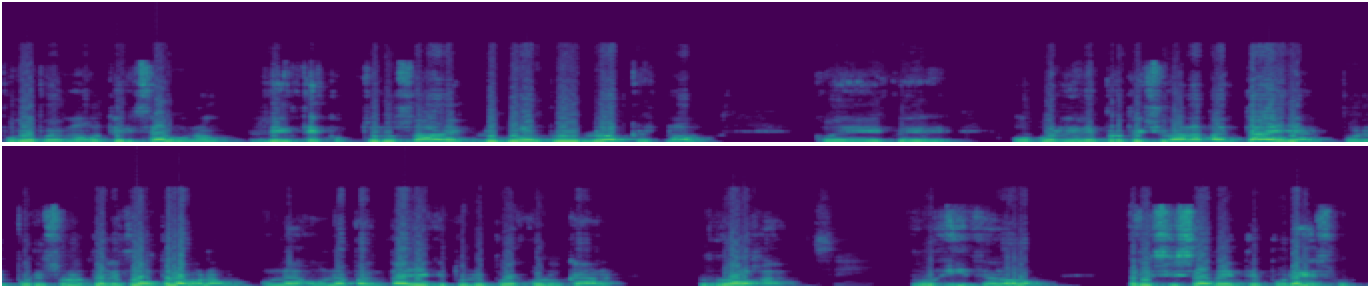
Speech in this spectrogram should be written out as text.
porque podemos utilizar unos lentes, tú lo sabes, blue, blue blockers, ¿no? O ponerle protección a la pantalla. Por, por eso los teléfonos traen una, una, pantalla que tú le puedes colocar roja, rojita, ¿no? Precisamente por eso.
